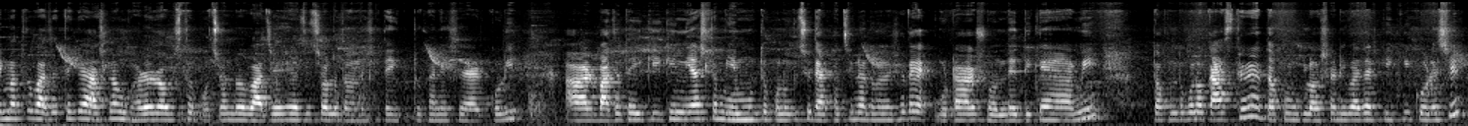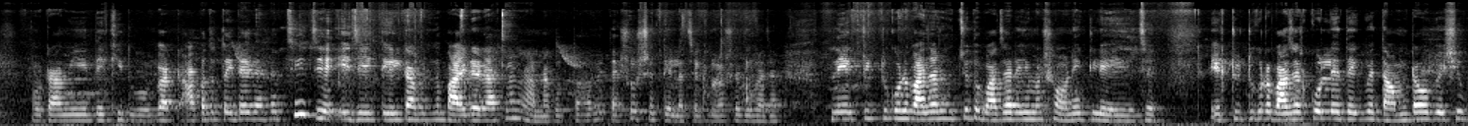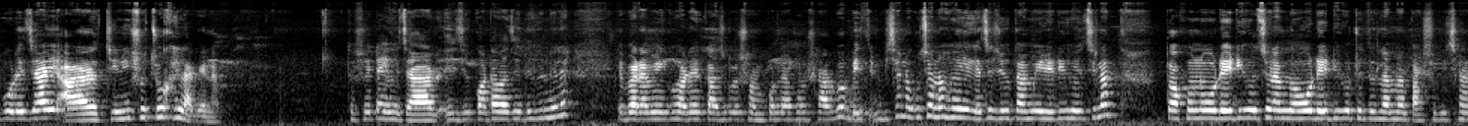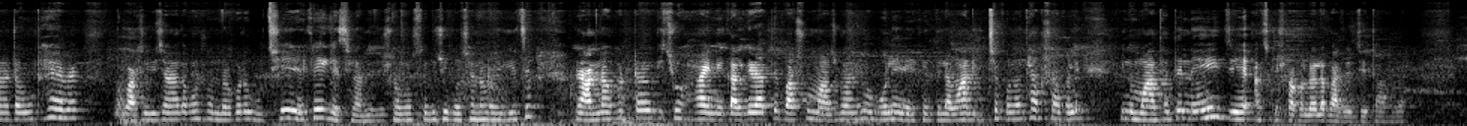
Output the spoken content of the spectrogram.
এইমাত্র বাজার থেকে আসলাম, ঘরের অবস্থা প্রচণ্ড বাজে হয়ে আছে। চলো তোমাদের সাথে একটুখানি শেয়ার করি। আর বাজার থেকে কী কী নিয়ে আসলাম, এই মুহূর্তে কোনো কিছু দেখাচ্ছি না তোমাদের সাথে। ওটা সন্ধ্যের দিকে আমি, তখন তো কোনো কাজ থাকে না, তখন গ্লসারি বাজার কী কী করেছি, ওটা আমি দেখিয়ে দেবো। বাট আপাতত এটাই দেখাচ্ছি যে, এই যে তেলটা আপাতত বাইরে রাখলাম, রান্না করতে হবে, তাই সর্ষের তেল আছে গ্লসারি বাজার। মানে একটু একটু করে বাজার হচ্ছে তো, বাজার এই মাসে অনেক লেগে গেছে একটু একটু করে বাজার করলে দেখবে দামটাও বেশি পড়ে যায়, আর জিনিসও চোখে লাগে না। তো সেটাই হয়েছে। আর এই যে কটা বাজে দেখে নিলে, এবার আমি ঘরের কাজগুলো সম্পূর্ণ এখন সারবো। বিছ- বিছানা গুছানো হয়ে গেছে, যেহেতু আমি রেডি হয়েছিলাম তখন ও রেডি হয়েছিলাম ও রেডি হতে দিলাম আমার পাশে বিছানাটা উঠে আমি পাশে বিছানা তখন সুন্দর করে গুছিয়ে রেখেই গেছিলাম। যে সমস্ত কিছু গোছানো হয়ে গেছে। রান্নাঘরটাও কিছু হয়নি। কালকে রাতে বাসন মাছ মাংস বলে রেখে দিলাম। আর ইচ্ছে কোনো থাক সকালে, কিন্তু মাথাতে নেই যে আজকে সকালবেলা বাজার যেতে হবে।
